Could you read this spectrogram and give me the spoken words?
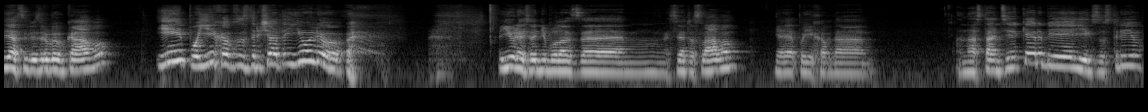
я собі зробив каву і поїхав зустрічати Юлю. Юля сьогодні була з е, Святославом. Я поїхав на, на станцію Кербі, їх зустрів.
